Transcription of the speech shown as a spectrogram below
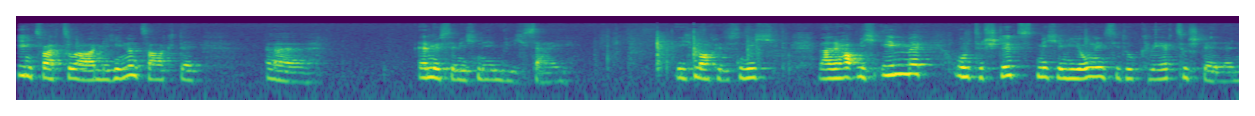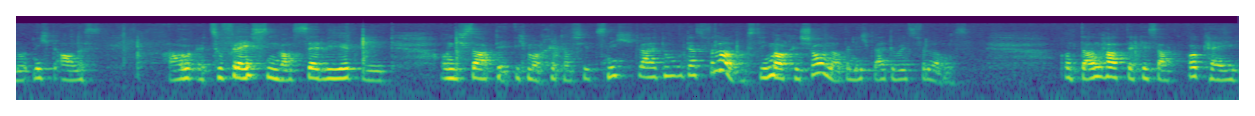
Ging zwar zu Arni hin und sagte, äh, er müsse mich nehmen, wie ich sei. Ich mache das nicht, weil er hat mich immer unterstützt, mich im Junginstitut querzustellen und nicht alles zu fressen, was serviert wird. Und ich sagte, ich mache das jetzt nicht, weil du das verlangst. Ich mache es schon, aber nicht, weil du es verlangst. Und dann hat er gesagt, okay,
